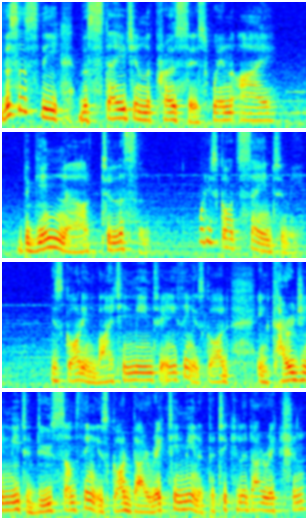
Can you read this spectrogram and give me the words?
This is the, the stage in the process when I begin now to listen. What is God saying to me? Is God inviting me into anything? Is God encouraging me to do something? Is God directing me in a particular direction?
